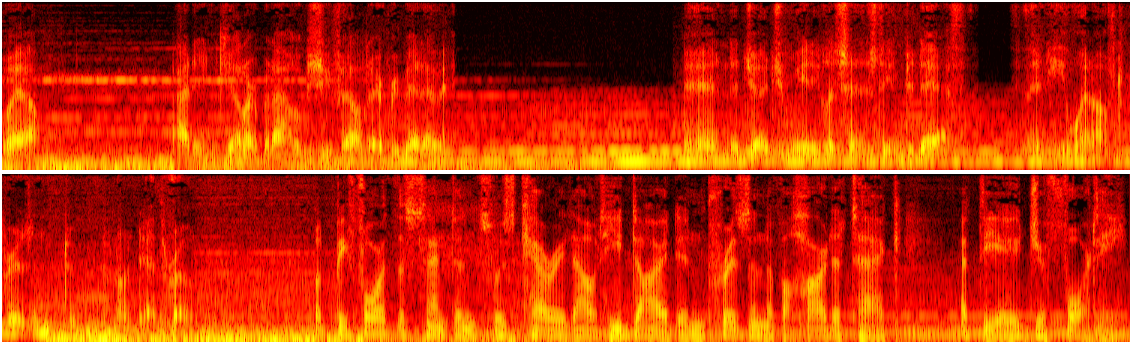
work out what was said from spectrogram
Well, I didn't kill her, but I hope she felt every bit of it. And the judge immediately sentenced him to death. Then he went off to prison to, on death row. But before the sentence was carried out, he died in prison of a heart attack at the age of 40.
